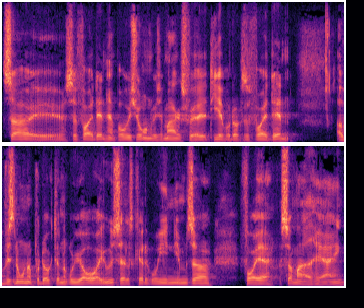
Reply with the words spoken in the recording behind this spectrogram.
så, øh, så får jeg den her provision. Hvis jeg markedsfører de her produkter, så får jeg den. Og hvis nogle af produkterne ryger over i udsalgskategorien, jamen så får jeg så meget her, ikke?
